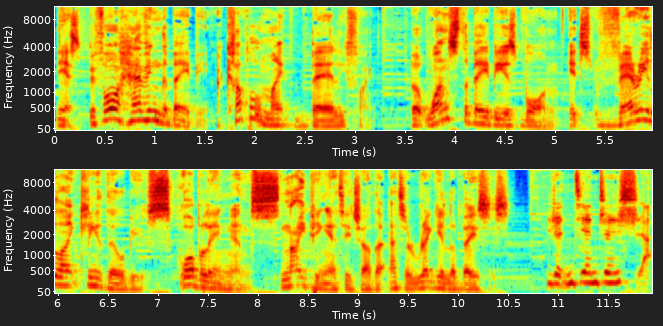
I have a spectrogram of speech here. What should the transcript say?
Yes, before having the baby, a couple might barely fight. But once the baby is born, it's very likely they'll be squabbling and sniping at each other at a regular basis. 人间真实啊！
